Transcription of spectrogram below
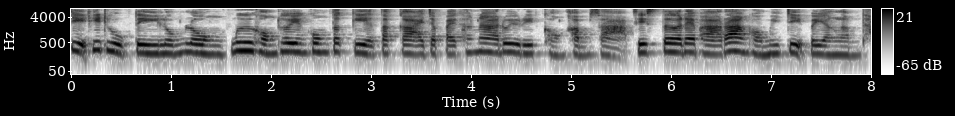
จิที่ถูกตีีล้มลง มือของเธอยังคงตะเกียกตะกายจะไปข้างหน้าด้วยฤทธิ์ของคำสาปซิสเตอร์ได้พาร่างของมิจิไปยังลำธ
